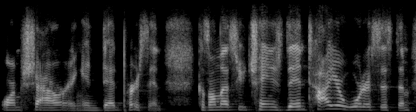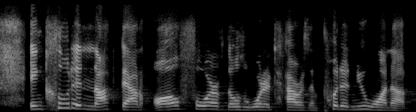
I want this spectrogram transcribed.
Or I'm showering in dead person. Because unless you change the entire water system, including knock down all four of those water towers and put a new one up,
